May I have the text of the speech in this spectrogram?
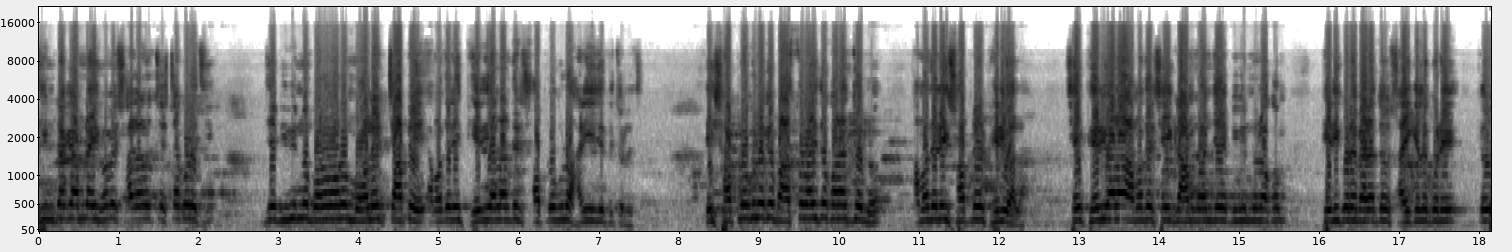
থিমটাকে আমরা এইভাবে সাজানোর চেষ্টা করেছি যে বিভিন্ন বড় বড় মলের চাপে আমাদের এই ফেরিওয়ালাদের স্বপ্নগুলো হারিয়ে যেতে চলেছে। এই স্বপ্নগুলোকে বাস্তবায়িত করার জন্য আমাদের এই স্বপ্নের ফেরিওয়ালা, সেই ফেরিওয়ালা আমাদের সেই গ্রামগঞ্জে বিভিন্ন রকম ফেরি করে বেড়াতো, সাইকেলে করে কেউ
